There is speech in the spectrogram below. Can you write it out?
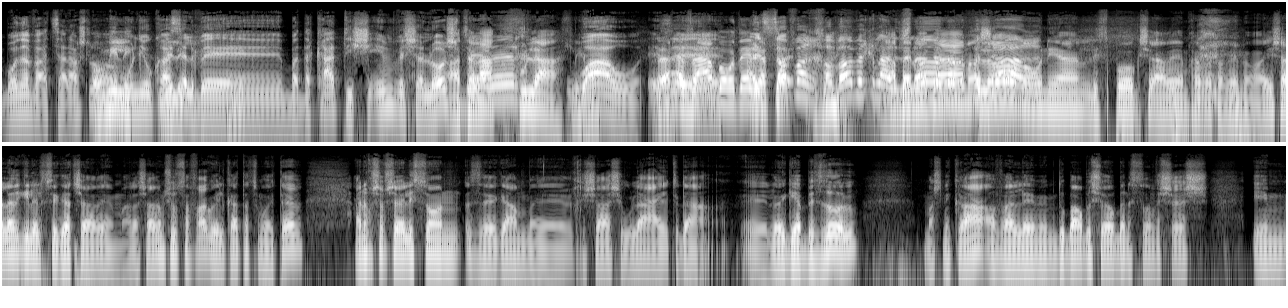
בואנה, וההצלה שלו או מיליק, מול ניוקאסל ב- בדקה 93 ההצלה בערך. הכפולה, סליחה. וואו, איזה... זה היה בורדל, על יצא- סף הרחבה בכלל, זה הבן לא אדם לא לא בשער. מעוניין לספוג שערים, חבר'ה, תבינו. האיש אלרגי לספיגת שערים. על השערים שהוא ספג, הוא הלקה את עצמו היטב. אני חושב שאליסון זה גם אה, רכישה שאולי, אתה יודע, אה, לא הגיעה בזול, מה שנקרא, אבל אה, מדובר בשוער בן 26 עם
